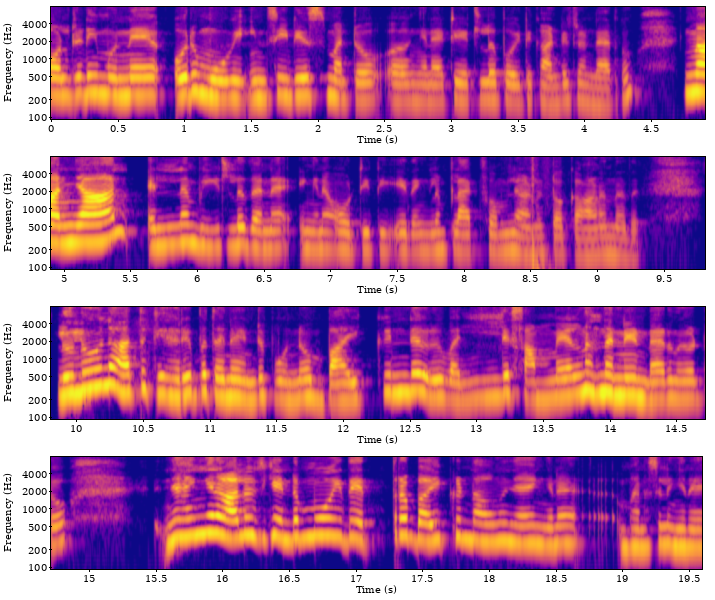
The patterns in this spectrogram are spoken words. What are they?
ഓൾറെഡി മുന്നേ ഒരു മൂവി ഇൻസീഡിയസ് മറ്റോ ഇങ്ങനെ തിയേറ്ററിൽ പോയിട്ട് കണ്ടിട്ടുണ്ടായിരുന്നു. ഞാൻ എല്ലാം വീട്ടിൽ തന്നെ ഇങ്ങനെ ഒ ടി ടി ഏതെങ്കിലും പ്ലാറ്റ്ഫോമിലാണ് കേട്ടോ കാണുന്നത്. ലുലുവിനകത്ത് കയറിയപ്പോൾ തന്നെ എന്റെ പൊന്നോ ബൈക്കിന്റെ ഒരു വലിയ സമ്മേളനം തന്നെ ഉണ്ടായിരുന്നു കേട്ടോ. ഞാൻ ഇങ്ങനെ ആലോചിക്കുക എന്റെ അമ്മോ ഇത് എത്ര ബൈക്ക് ഉണ്ടാവുമെന്ന് ഞാൻ ഇങ്ങനെ മനസ്സിലിങ്ങനെ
